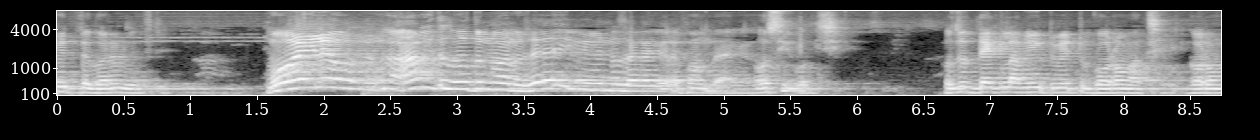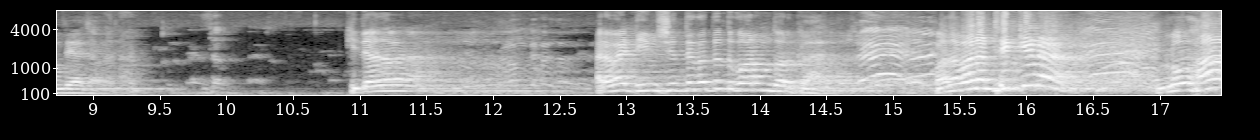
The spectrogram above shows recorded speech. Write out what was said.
ভিতরে ঘরের ভিতরে। মোবাইলেও আমি তো নতুন মানুষ, এই বিভিন্ন জায়গায় গেলে ফোন দেয়া গেল। ওসি বলছি হুজুর, দেখলাম ইউটিউবে একটু গরম আছে, গরম দেওয়া যাবে না। কি দেওয়া যাবে না? আরে ভাই, ডিম সিদ্ধ করতে তো গরম দরকার। কথা বলেন ঠিক কি না? লোহা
